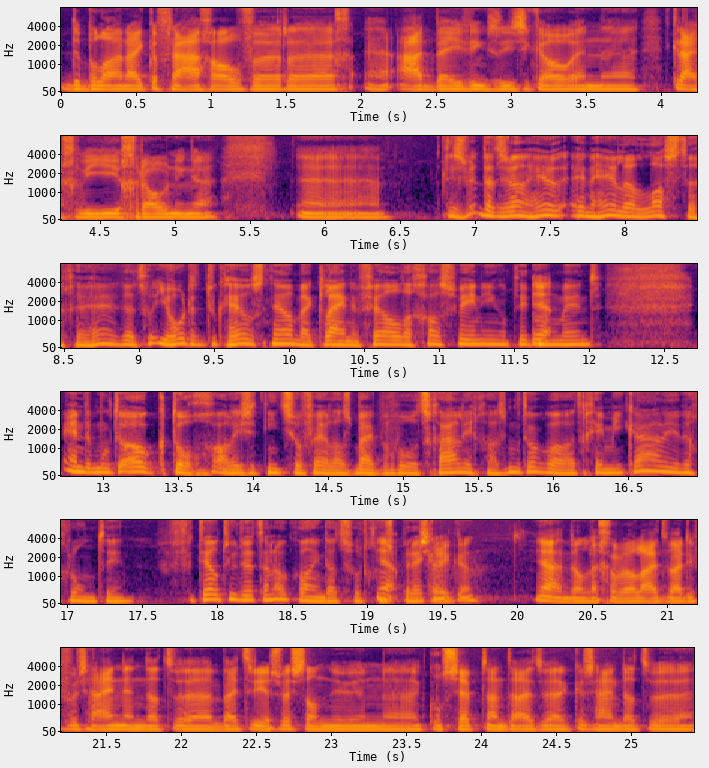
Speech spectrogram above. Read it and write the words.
de, belangrijke vragen over aardbevingsrisico en krijgen we hier Groningen. Dus dat is wel een, heel, een hele lastige. Hè? Dat, je hoort het natuurlijk heel snel bij kleine velden gaswinning op dit moment. En er moet ook toch, al is het niet zoveel als bij bijvoorbeeld schaliegas, er moet ook wel wat chemicaliën de grond in. Vertelt u dat dan ook al in dat soort gesprekken? Ja, zeker. Ja, dan leggen we wel uit waar die voor zijn. En dat we bij Trias Westland nu een uh, concept aan het uitwerken zijn dat we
